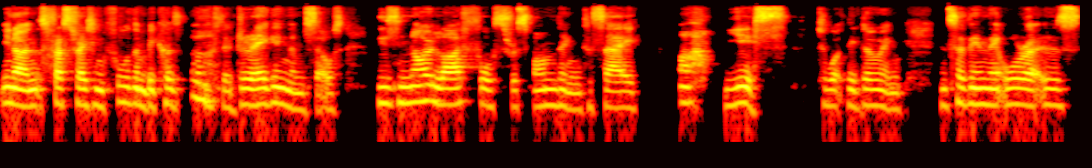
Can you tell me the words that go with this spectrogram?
You know and it's frustrating for them because oh, they're dragging themselves. There's no life force responding to say oh yes to what they're doing. And so then their aura is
